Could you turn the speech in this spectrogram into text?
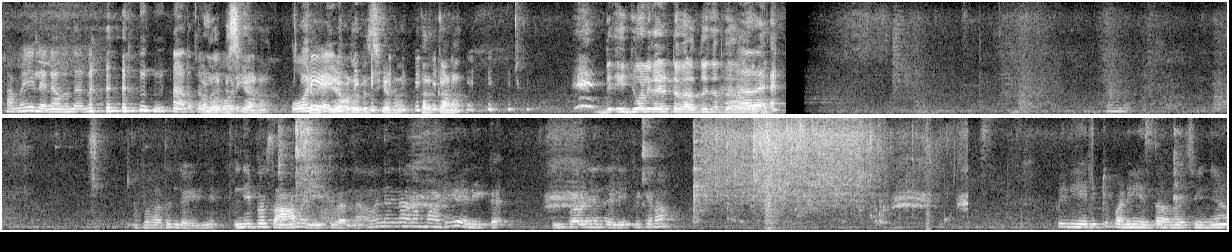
സമയമില്ല നടന്നു ഓടി വളരെ ബിസിയാണ് തിരക്കാണ്. ഈ ജോലി കഴിഞ്ഞിട്ട് വേറെ എന്തും ഞാൻ അതെ. അപ്പോൾ അതും കഴിഞ്ഞ്. ഇനിയിപ്പോൾ സാമ എണീറ്റ് വരണം. അവൻ എന്നാണ് മടി എണീക്കാൻ? ഈ അവനെ എണീപ്പിക്കണം. പിന്നെ എനിക്ക് പണി എന്താണെന്ന് വെച്ച് കഴിഞ്ഞാൽ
